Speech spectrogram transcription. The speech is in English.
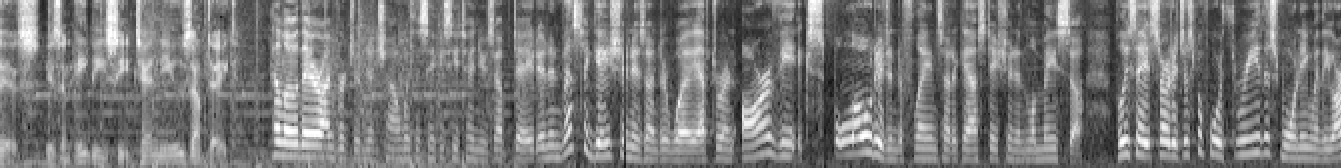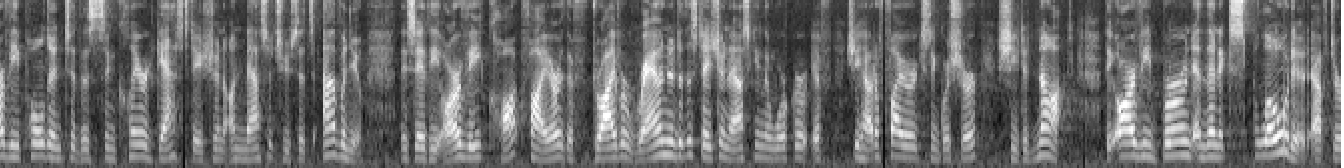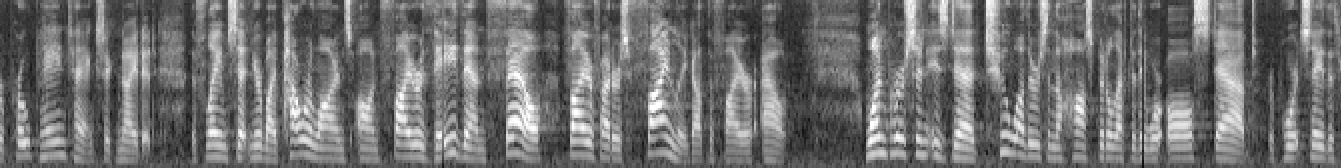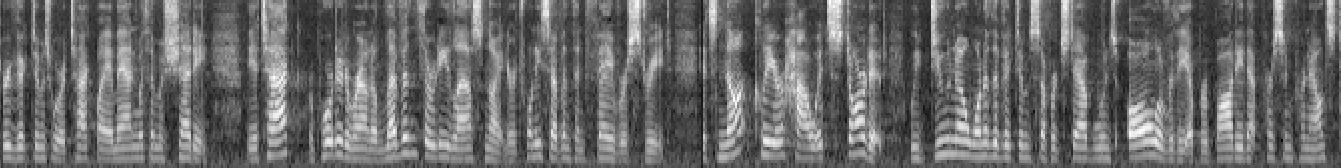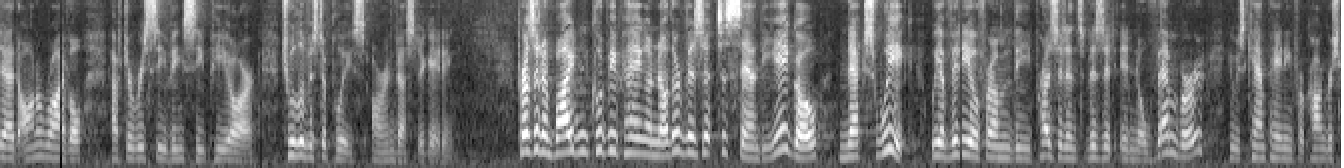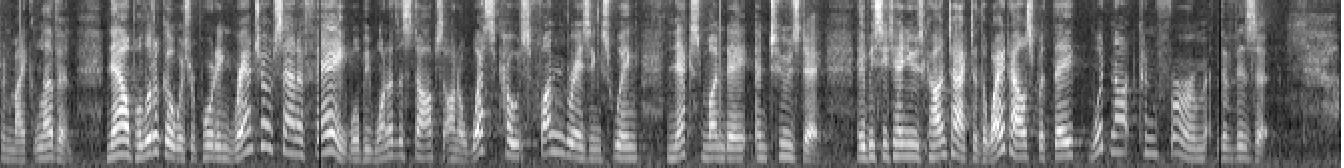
This is an ABC 10 News Update. Hello there, I'm Virginia Cha with this ABC 10 News update. An investigation is underway after an RV exploded into flames at a gas station in La Mesa. Police say it started just before 3 this morning when the RV pulled into the Sinclair gas station on Massachusetts Avenue. They say the RV caught fire. The driver ran into the station asking the worker if she had a fire extinguisher. She did not. The RV burned and then exploded after propane tanks ignited. The flames set nearby power lines on fire. They then fell firefighters finally got the fire out. One person is dead, two others in the hospital after they were all stabbed. Reports say the three victims were attacked by a man with a machete. The attack reported around 11:30 last night near 27th and Favre Street. It's not clear how it started. We do know one of the victims suffered stab wounds all over the upper body. That person pronounced dead on arrival after receiving CPR. Chula Vista police are investigating. President Biden could be paying another visit to San Diego next week. We have video from the president's visit in November. He was campaigning for Congressman Mike Levin. Now, Politico was reporting Rancho Santa Fe will be one of the stops on a West Coast fundraising swing next Monday and Tuesday. ABC 10 News contacted the White House, but they would not confirm the visit.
